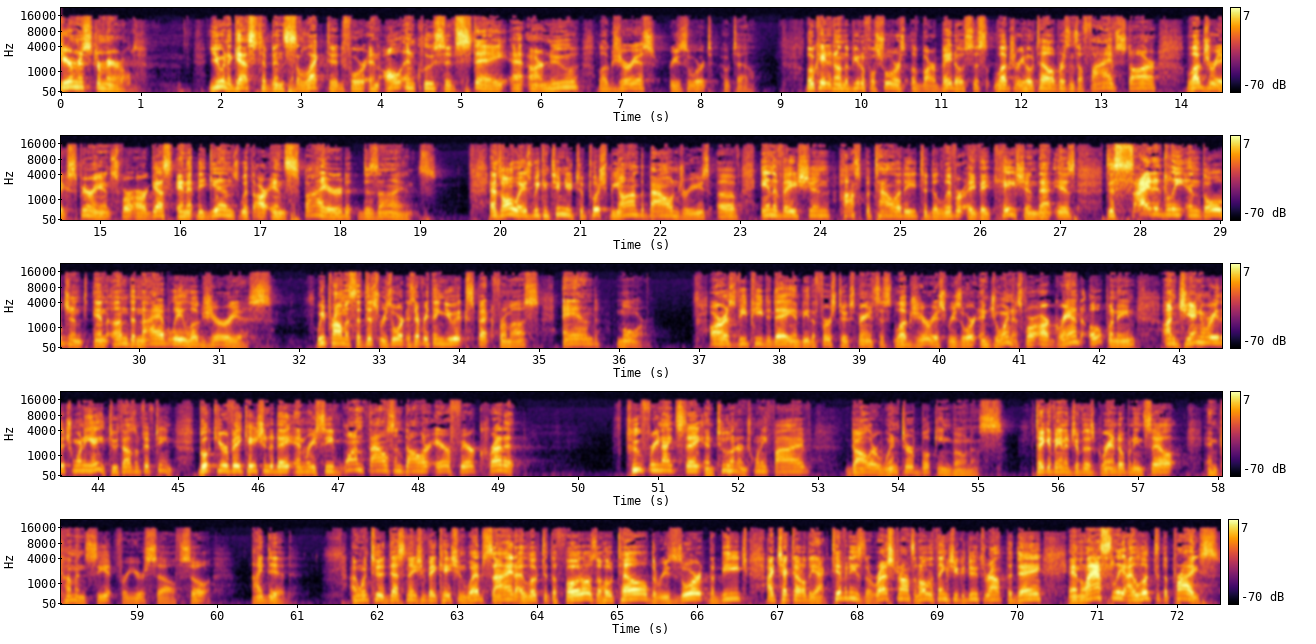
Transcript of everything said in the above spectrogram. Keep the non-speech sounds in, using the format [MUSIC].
Dear Mr. Merrill, you and a guest have been selected for an all inclusive stay at our new luxurious resort hotel. Located on the beautiful shores of Barbados, this luxury hotel presents a five star luxury experience for our guests, and it begins with our inspired designs. As always, we continue to push beyond the boundaries of innovation, hospitality to deliver a vacation that is decidedly indulgent and undeniably luxurious. We promise that this resort is everything you expect from us and more. RSVP today and be the first to experience this luxurious resort and join us for our grand opening on January the 28th, 2015. Book your vacation today and receive $1,000 airfare credit two free night stay, and $225 winter booking bonus. Take advantage of this grand opening sale and come and see it for yourself. So I did. I went to a destination vacation website. I looked at the photos, the hotel, the resort, the beach. I checked out all the activities, the restaurants, and all the things you could do throughout the day. And lastly, I looked at the price.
